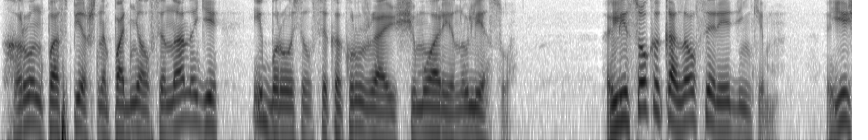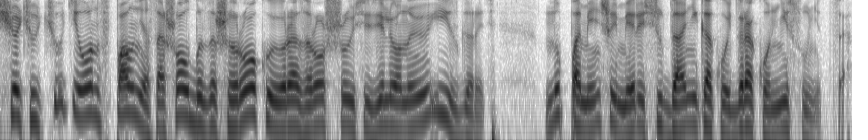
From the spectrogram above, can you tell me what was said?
Хрун поспешно поднялся на ноги и бросился к окружающему арену лесу. Лесок оказался реденьким. Еще чуть-чуть, и он вполне сошел бы за широкую разросшуюся зеленую изгородь, но по меньшей мере сюда никакой дракон не сунется.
